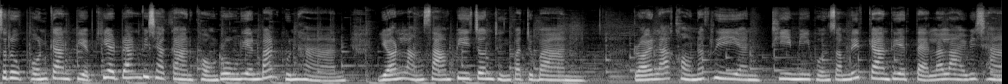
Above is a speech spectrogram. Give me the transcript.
สรุปผลการเปรียบเทียบด้านวิชาการของโรงเรียนบ้านขุนหาร ย้อนหลัง 3 ปีจนถึงปัจจุบัน ร้อยละของนักเรียนที่มีผลสำลิดการเรียนแต่ละรายวิชา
